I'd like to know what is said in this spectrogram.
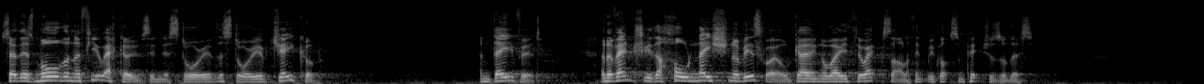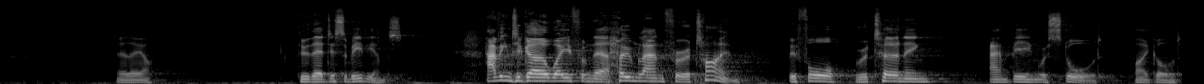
So there's more than a few echoes in this story of the story of Jacob and David, and eventually the whole nation of Israel going away through exile. I think we've got some pictures of this. There they are. Through their disobedience, having to go away from their homeland for a time before returning and being restored by God.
